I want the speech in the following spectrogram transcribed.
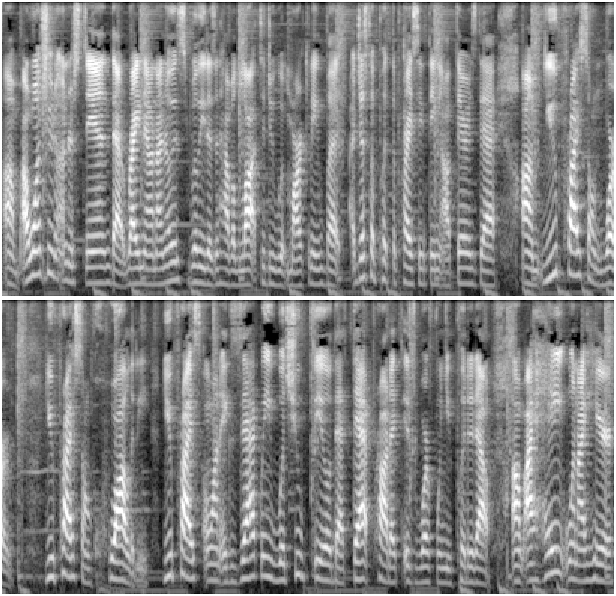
Um, i want you to understand that right now and i know this really doesn't have a lot to do with marketing but just to put the pricing thing out there is that um, you price on worth you price on quality. You price on exactly what you feel that that product is worth when you put it out. Um, I hate when I hear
